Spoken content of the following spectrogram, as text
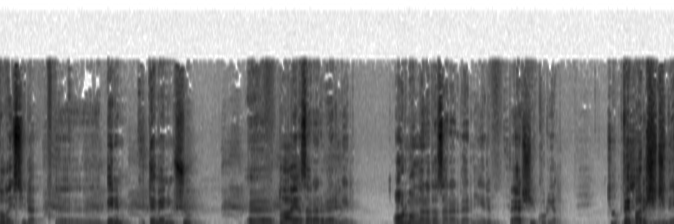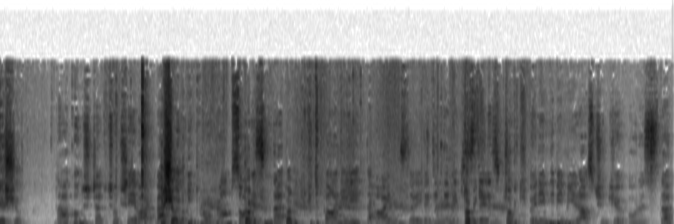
Dolayısıyla e, benim temenim şu, e, doğaya zarar vermeyelim. Ormanlara da zarar vermeyelim ve her şeyi koruyalım. Çok Ve barış içinde yaşayalım. Daha konuşacak çok şey var. Belki İnşallah. bir program sonrasında tabii ki. kütüphaneyi daha ayrıntılarıyla dinlemek Tabii isteriz. Çok tabii önemli bir miras çünkü orası da.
